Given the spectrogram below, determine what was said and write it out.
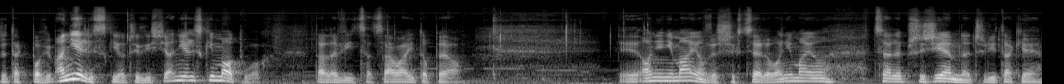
że tak powiem. Anielski oczywiście, anielski motłoch, ta lewica cała i to PO. Y, oni nie mają wyższych celów, oni mają cele przyziemne, czyli takie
